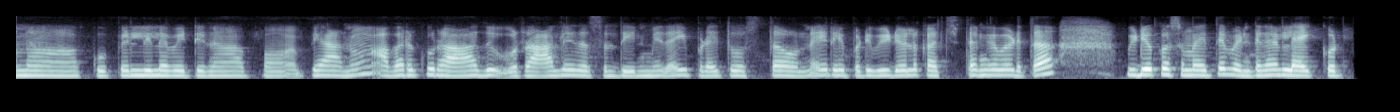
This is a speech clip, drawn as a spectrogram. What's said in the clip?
నాకు పెళ్ళిలో పెట్టిన ప్యాను. వరకు రాదు రాలేదు అసలు దీని మీద. ఇప్పుడైతే వస్తూ ఉన్నాయి. రేపటి వీడియోలో ఖచ్చితంగా పెడతా. వీడియో కోసం అయితే వెంటనే లైక్ కొట్టి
